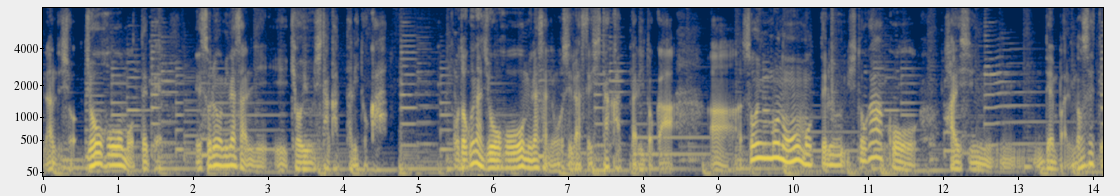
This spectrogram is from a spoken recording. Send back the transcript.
何でしょう、情報を持ってて、それを皆さんに共有したかったりとか、お得な情報を皆さんにお知らせしたかったりとか、あそういうものを持ってる人が、こう、配信、電波に乗せて、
